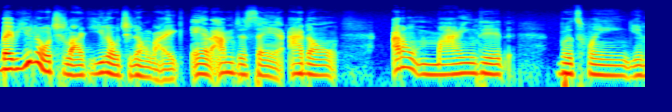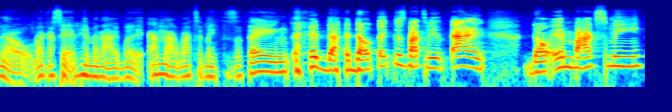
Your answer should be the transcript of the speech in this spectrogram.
baby, you know what you like, you know what you don't like, and I'm just saying, I don't, I don't mind it between, you know, like I said, him and I, but I'm not about to make this a thing. don't think this about to be a thing. Don't inbox me.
